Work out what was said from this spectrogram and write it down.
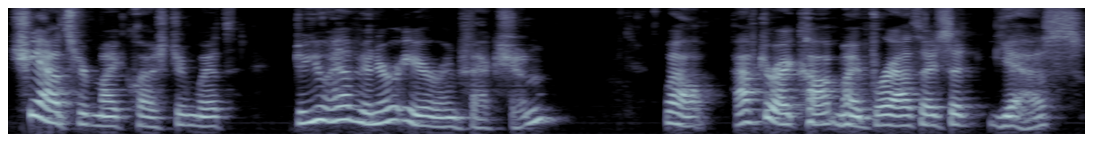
She answered my question with, Do you have inner ear infection? Well, after I caught my breath, I said, Yes.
